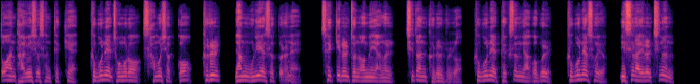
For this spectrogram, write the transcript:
또한 다윗을 선택해 그분의 종으로 삼으셨고 그를 양 우리에서 끌어내 새끼를 둔 어미 양을 치던 그를 불러 그분의 백성 야곱을 그분의 소유 이스라엘을 치는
